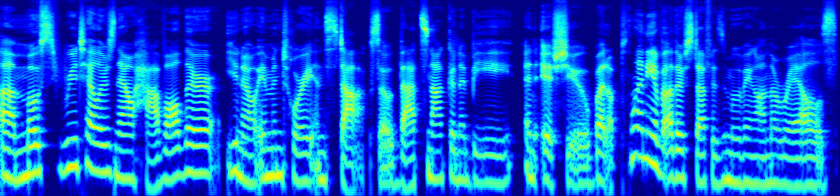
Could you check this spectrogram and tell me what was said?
Um, most retailers now have all their, you know, inventory in stock, so that's not going to be an issue. But uh, plenty of other stuff is moving on the rails.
